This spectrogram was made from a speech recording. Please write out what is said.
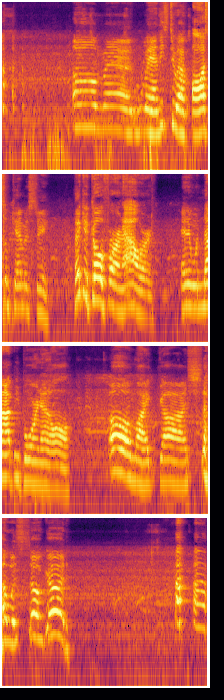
gosh! oh man, man, these two have awesome chemistry. They could go for an hour and it would not be boring at all. Oh my gosh, that was so good!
